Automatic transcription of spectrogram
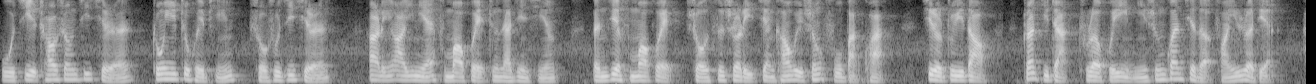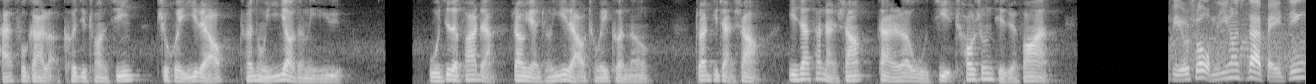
五 G 超声机器人、中医智慧屏、手术机器人。二零二一年服贸会正在进行，本届服贸会首次设立健康卫生服务板块。记者注意到，专题展除了回应民生关切的防疫热点，还覆盖了科技创新、智慧医疗、传统医药等领域。五 G 的发展让远程医疗成为可能。专题展上，一家参展商带来了五 G 超声解决方案。比如说，我们医生是在北京，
